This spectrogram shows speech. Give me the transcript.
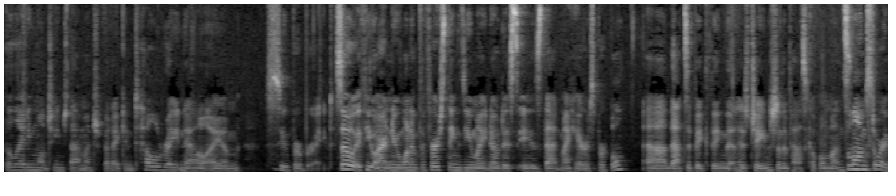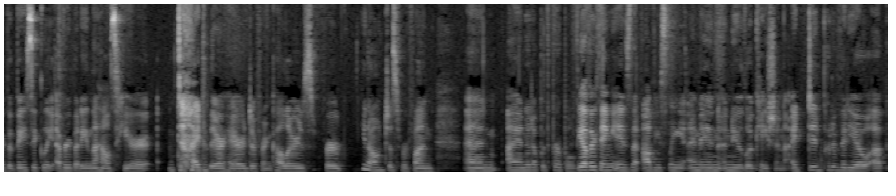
the lighting won't change that much, but I can tell right now I am super bright. So if you aren't new, one of the first things you might notice is that my hair is purple. Uh, that's a big thing that has changed in the past couple months. Long story, but basically everybody in the house here dyed their hair different colors for, you know, just for fun and I ended up with purple. The other thing is that obviously I'm in a new location. I did put a video up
